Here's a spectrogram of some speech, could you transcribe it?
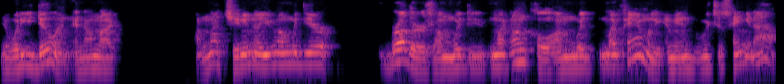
You know, what are you doing? And I'm like, I'm not cheating on you. I'm with your brothers. I'm with you, my uncle. I'm with my family. I mean, we're just hanging out.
